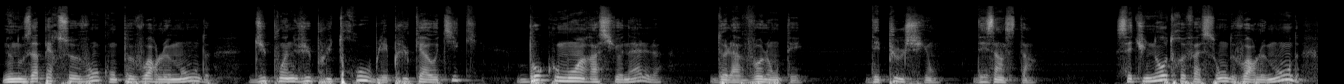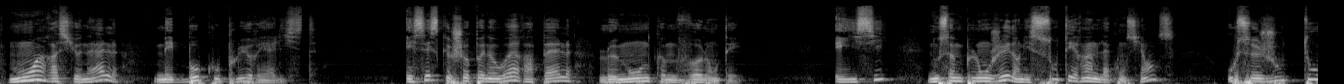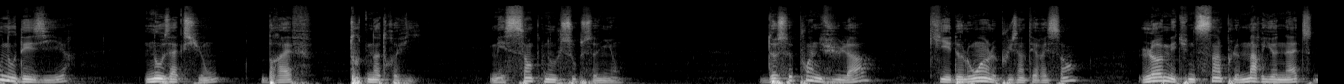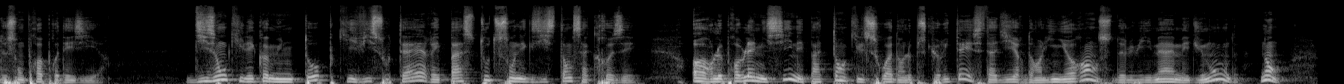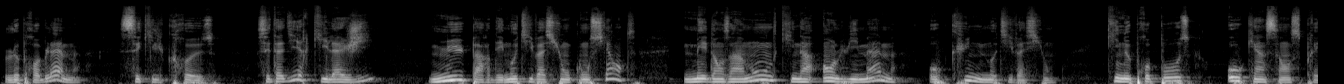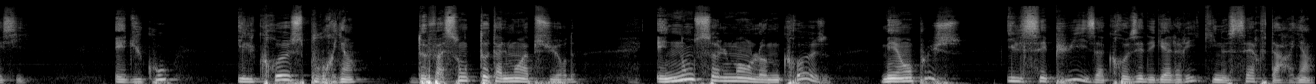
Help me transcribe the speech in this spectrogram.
nous nous apercevons qu'on peut voir le monde du point de vue plus trouble et plus chaotique, beaucoup moins rationnel, de la volonté, des pulsions, des instincts. C'est une autre façon de voir le monde, moins rationnelle, mais beaucoup plus réaliste. Et c'est ce que Schopenhauer appelle le monde comme volonté. Et ici, nous sommes plongés dans les souterrains de la conscience, où se jouent tous nos désirs, nos actions, bref, toute notre vie, mais sans que nous le soupçonnions. De ce point de vue-là, qui est de loin le plus intéressant, l'homme est une simple marionnette de son propre désir. Disons qu'il est comme une taupe qui vit sous terre et passe toute son existence à creuser, Or, le problème ici n'est pas tant qu'il soit dans l'obscurité, c'est-à-dire dans l'ignorance de lui-même et du monde. Non, le problème, c'est qu'il creuse, c'est-à-dire qu'il agit, mu par des motivations conscientes, mais dans un monde qui n'a en lui-même aucune motivation, qui ne propose aucun sens précis. Et du coup, il creuse pour rien, de façon totalement absurde. Et non seulement l'homme creuse, mais en plus, il s'épuise à creuser des galeries qui ne servent à rien,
